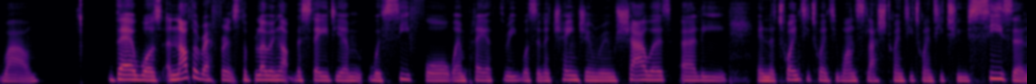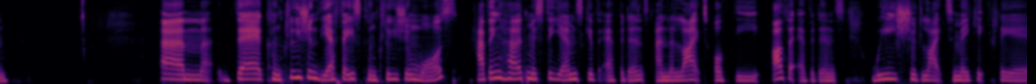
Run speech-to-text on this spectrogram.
Wow. There was another reference to blowing up the stadium with C4 when player three was in a changing room showers early in the 2021 2022 season. Um, their conclusion, the FA's conclusion was having heard Mr. Yems give evidence and the light of the other evidence, we should like to make it clear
